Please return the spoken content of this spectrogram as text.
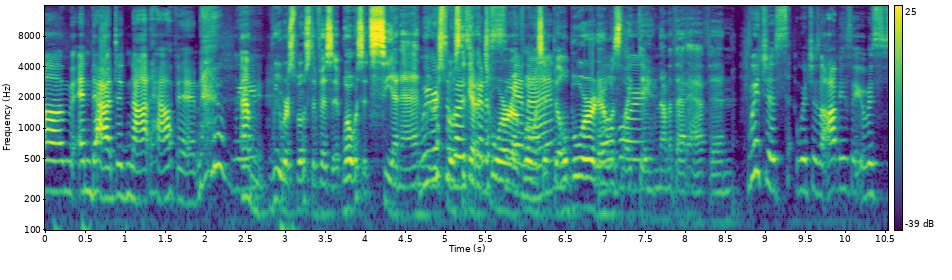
Um, and that did not happen. we, um, we were supposed to visit. What was it? CNN. We, we were, supposed, supposed to get to a tour of what was it? Billboard. Billboard. And it was like, dang, none of that happened. Which is, which is obviously it was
